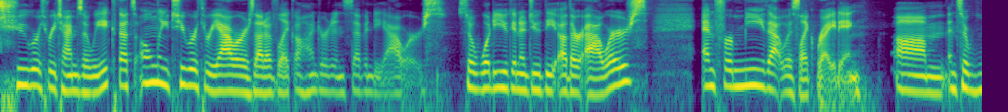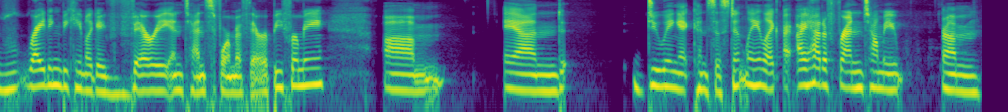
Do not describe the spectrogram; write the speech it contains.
two or three times a week, that's only two or three hours out of like 170 hours. So, what are you going to do the other hours? And for me, that was like writing. Um, and so, writing became like a very intense form of therapy for me. Um, and doing it consistently. Like, I, I had a friend tell me um,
